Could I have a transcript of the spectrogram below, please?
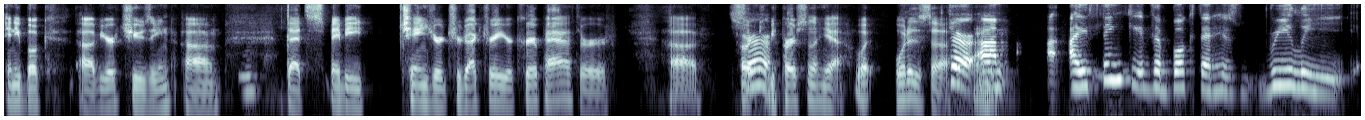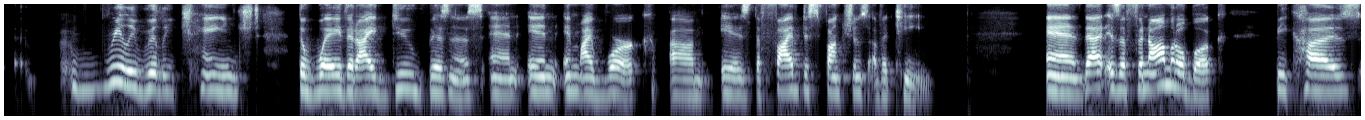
any book of your choosing um, mm-hmm. that's maybe changed your trajectory your career path or uh sure. or it could be personally yeah. What what is uh sure. um i think the book that has really really really changed the way that I do business and in, in my work um, is The Five Dysfunctions of a Team. And that is a phenomenal book because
